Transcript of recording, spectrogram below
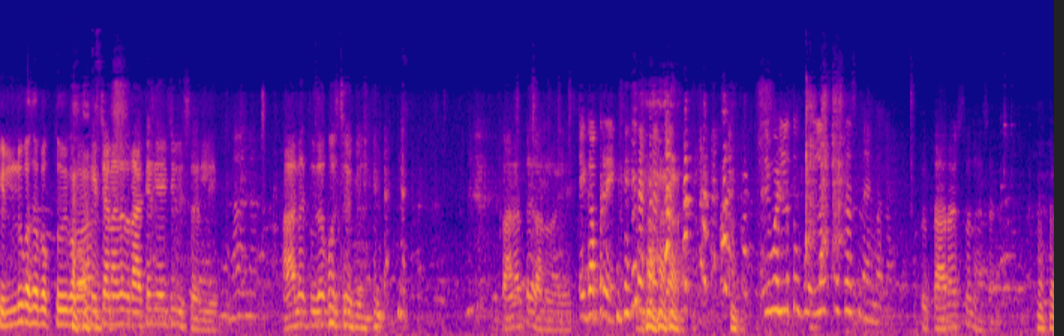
पिल्लू कसा बघतोय बघा तिच्या नादात राखेत यायची विसरली हा ना. हा ना तुझा बोलतोय मी कानात काय घालून आले ए गपरे अरे म्हटलं तू बोललास तसंच नाही मला तो तारा असतो ना असा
